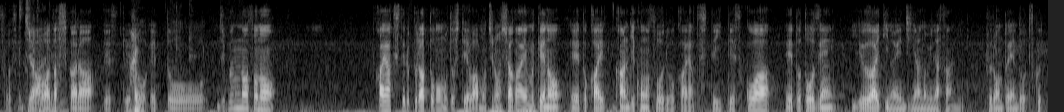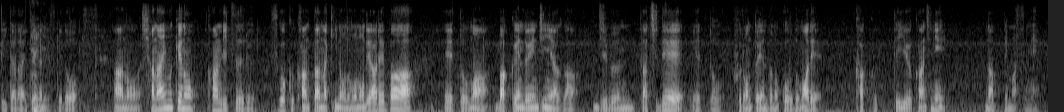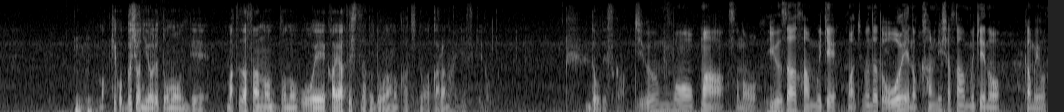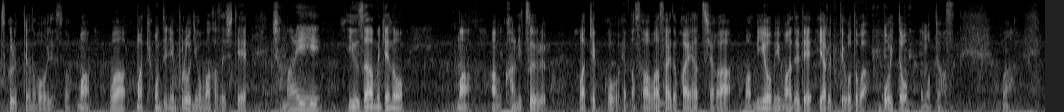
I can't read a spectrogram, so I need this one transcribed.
そうですねじゃあ私からですけど、はいえっと、自分のその開発しているプラットフォームとしては、もちろん社外向けの、えっと管理コンソールを開発していて、そこは、えっと当然 UIT のエンジニアの皆さんにフロントエンドを作っていただいているんですけど、あの社内向けの管理ツール、すごく簡単な機能のものであれば、えっとまあ、バックエンドエンジニアが自分たちで、えっとフロントエンドのコードまで書くっていう感じになってますね。まあ、結構部署によると思うんで、松田さんのその OA 開発室だとどうなのかちょっとわからないですけど、どうですか？自分も、まあ、そのユーザーさん向け、まあ、自分だと OA の管理者さん向けの画面を作るっていうのが多いですよ。まあ、は、まあ、基本的にプロにお任せして、社内ユーザー向けの、まあ、あの管理ツールは結構、やっぱサーバーサイド開発者が、まあ、見よう見まででやるっていうことが多いと思ってます。まあ、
